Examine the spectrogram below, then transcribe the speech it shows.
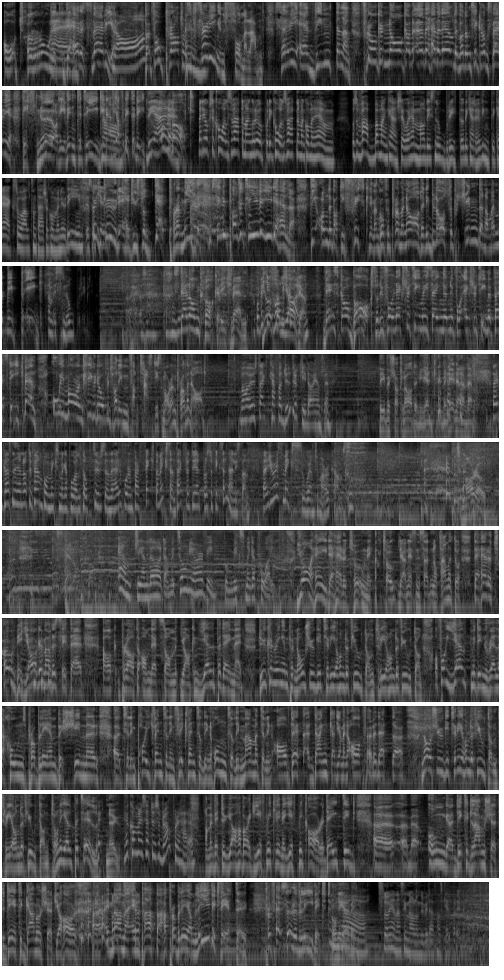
otroligt. Nej. Det här är Sverige. Ja. Folk pratar om Sverige är ingen sommarland. Sverige är vinterland. Fråga någon över hela världen vad de tycker om Sverige. Det är snö och det är vintertid. Det är därför jag flyttar dit. Det är Underbart! det. Men det är också kolsvart när man går upp och det är kolsvart när man kommer hem. Och så vabbar man kanske och hemma och det är snorigt och det kanske är vinterkräks och allt sånt där som kommer nu. Det är inte så Men kul. gud, är du så deprimerad? Ser ni positiva i det heller? Det är underbart, det är friskt när man går för promenader, det blåser på kinderna, man blir pigg. Ja, men snorig blir. Ställ om klockan ikväll. Och vilket Gör som håll ska jag den? Den ska bak, så du får en extra timme i sängen, du får extra timme festa ikväll och imorgon kliver du upp och tar din fantastisk morgonpromenad. Vad, hur starkt kaffe har du druckit idag egentligen? Det är väl chokladen egentligen, men det är en annan femma. Är plats 985 på Mix Megapol Top 1000? Det här är får den perfekta mixen. Tack för att du hjälper oss att fixa den här listan. Det här är Eurythmics, When Tomorrow Comes. Tomorrow. Äntligen lördag med Tony Irving på Mix Megapol. Ja, hej, det här är Tony. Tony jag har nästan sagt något annat då. Det här är Tony. Jag och Madde sitter här och pratar om det som jag kan hjälpa dig med. Du kan ringa in på 020 314 314 och få hjälp med din relationsproblem, bekymmer eh, till din pojkvän, till din flickvän, till din hund, till din mamma, till din avdankad, jag menar av före detta. 020 314 314. Tony hjälper till nu. Hur kommer det sig att du är så bra på det här? Då? Ja, men vet du, jag har varit gift med kvinna, gift med karl, dated uh, um, unga, dated lammkött, dated gammelkött. Jag har uh, en mamma, en pappa, har problem. Livet vet du! Professor över livet, Tony Irving. Ja. Slå gärna en signal om du vill att han ska hjälpa dig med något.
